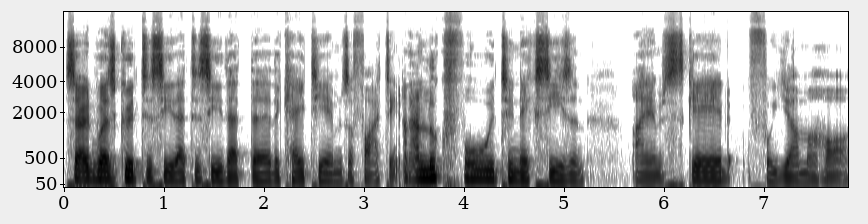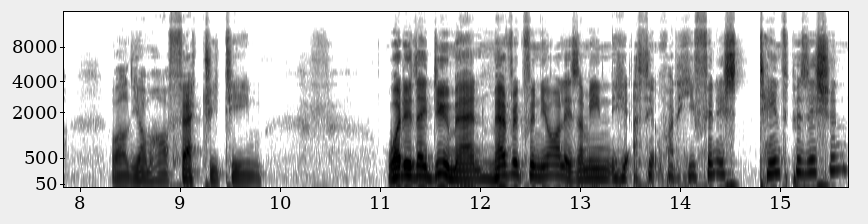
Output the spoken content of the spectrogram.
So it was good to see that, to see that the, the KTMs are fighting. And I look forward to next season. I am scared for Yamaha. Well, Yamaha factory team. What do they do, man? Maverick Vinales, I mean, he, I think, what, he finished 10th position?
